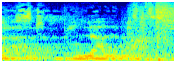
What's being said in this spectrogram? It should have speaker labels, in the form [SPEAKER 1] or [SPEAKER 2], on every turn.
[SPEAKER 1] First blood.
